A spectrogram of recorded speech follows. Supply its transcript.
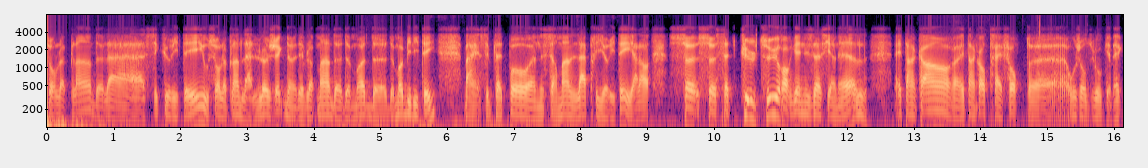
sur le plan de la sécurité ou sur le plan de la logique d'un développement de, mode de, mobilité, ben c'est peut-être pas euh, nécessairement la priorité. Alors, cette culture organisationnelle est encore est encore très forte euh, aujourd'hui au Québec.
